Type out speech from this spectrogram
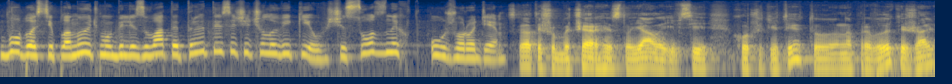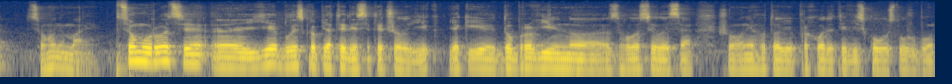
В області планують мобілізувати три тисячі чоловіків, 600 з них в Ужгороді. Сказати, щоб черги стояли і всі хочуть йти, то на превеликий жаль цього немає. В цьому році е, є близько 50 чоловік, які добровільно зголосилися, що вони готові проходити військову службу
